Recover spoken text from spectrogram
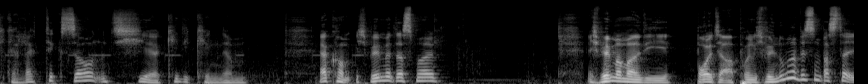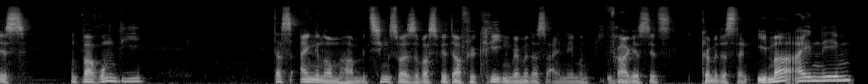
Die Galactic Zone und hier. Kitty Kingdom. Ja, komm, ich will mir das mal... Ich will mir mal die Beute abholen. Ich will nur mal wissen, was da ist. Und warum die das eingenommen haben. Beziehungsweise, was wir dafür kriegen, wenn wir das einnehmen. Und die Frage ist jetzt, können wir das dann immer einnehmen?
